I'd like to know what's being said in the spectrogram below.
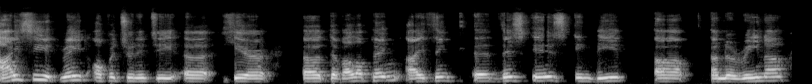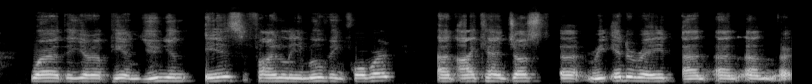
I see a great opportunity uh, here uh, developing. I think uh, this is indeed uh, an arena where the European Union is finally moving forward. And I can just uh, reiterate and, and, and uh,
